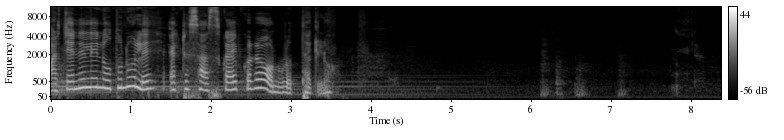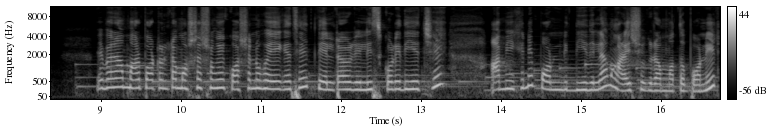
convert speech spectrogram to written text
আর চ্যানেলে নতুন হলে একটা সাবস্ক্রাইব করার অনুরোধ থাকল। এবার আমার পটলটা মশলার সঙ্গে কষানো হয়ে গেছে, তেলটাও রিলিজ করে দিয়েছে। আমি এখানে পনির দিয়ে দিলাম আড়াইশো গ্রাম মতো পনির।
